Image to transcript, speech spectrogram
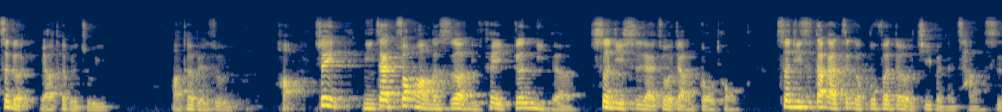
这个也要特别注意，啊，特别注意。好，所以你在装潢的时候，你可以跟你的设计师来做这样的沟通。设计师大概这个部分都有基本的常识。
